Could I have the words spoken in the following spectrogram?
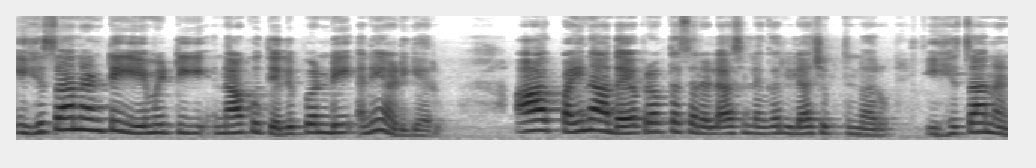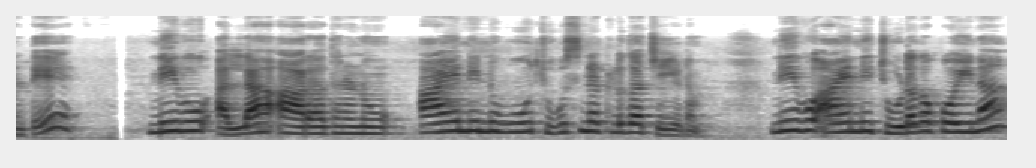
ఇహసాన్ అంటే ఏమిటి? నాకు తెలుపండి అని అడిగారు. ఆ పైన దయప్రవక్త సలల్లాసలం గారు ఇలా చెప్తున్నారు. ఇహసాన్ అంటే నీవు అల్లాహ్ ఆరాధనను ఆయన్ని నువ్వు చూసినట్లుగా చేయడం. నీవు ఆయన్ని చూడకపోయినా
